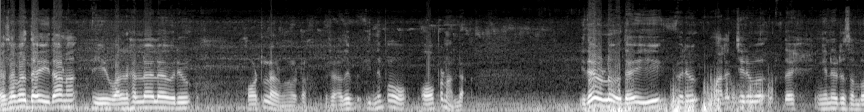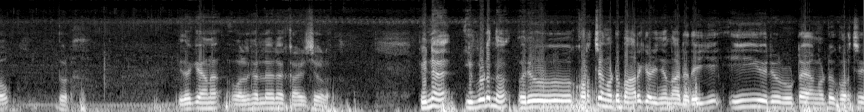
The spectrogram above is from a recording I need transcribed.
കേസപ്പോൾ ദേ ഇതാണ് ഈ വൽഹല്ലയിലെ ഒരു ഹോട്ടലാണ് കേട്ടോ. പക്ഷെ അത് ഇന്നിപ്പോൾ ഓപ്പൺ അല്ല. ഇതേ ഉള്ളൂ. ഇതേ ഈ ഒരു മലഞ്ചെരുവ് ഇതേ ഇങ്ങനെ ഒരു സംഭവം. ഇതോടെ ഇതൊക്കെയാണ് വൽഹല്ലയിലെ കാഴ്ചകൾ പിന്നെ ഇവിടുന്ന് ഒരു കുറച്ച് അങ്ങോട്ട് മാറിക്കഴിഞ്ഞാൽ ദേ ഈ ഈ ഒരു റൂട്ട് അങ്ങോട്ട് കുറച്ച്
